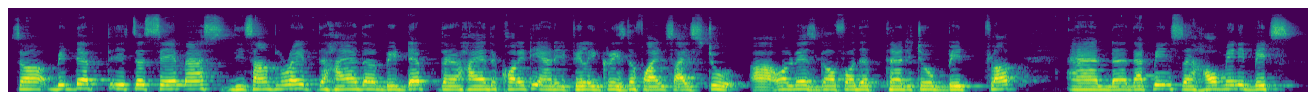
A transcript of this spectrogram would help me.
So bit depth is the same as the sample rate. The higher the bit depth the higher the quality and it will increase the file size too. Uh, always go for the 32 bit float. And uh, that means uh, how many bits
